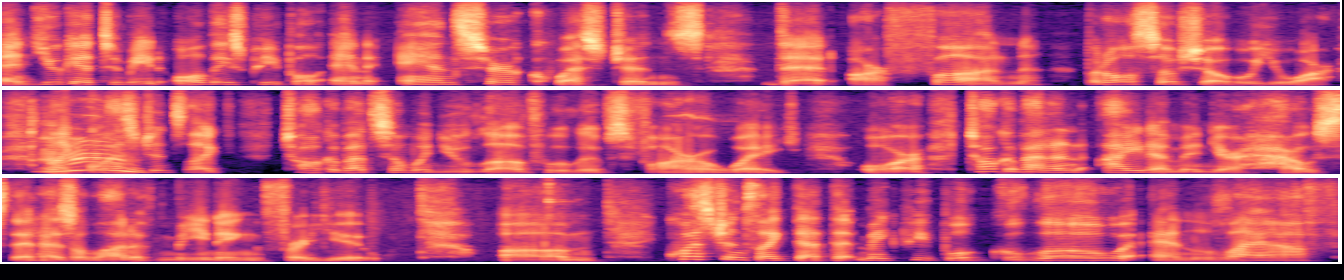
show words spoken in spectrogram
and you get to meet all these people and answer questions that are fun but also show who you are. Like mm. questions like talk about someone you love who lives far away or talk about an item in your house that has a lot of meaning for you. Um, questions like that that make people glow and laugh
